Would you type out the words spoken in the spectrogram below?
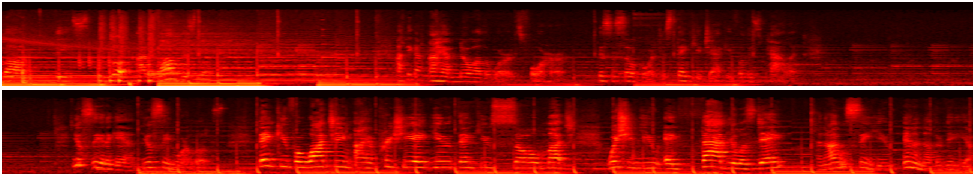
love this look. I love this look. I think diga. I have no other words for her. This is so gorgeous. Thank you, Jackie, for this palette. You'll see it again. You'll see more looks. Thank you for watching. I appreciate you. Thank you so much. Wishing you a fabulous day. And I will see you in another video.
